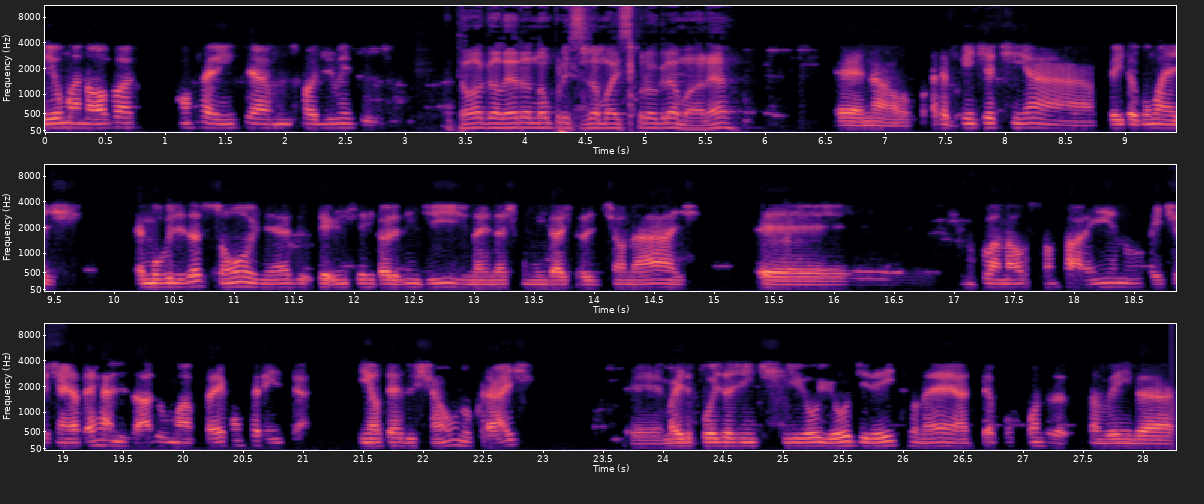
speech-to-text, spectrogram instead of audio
ter uma nova conferência municipal de juventude. Então a galera não precisa mais se programar, né? É, não. Até porque a gente já tinha feito algumas é, mobilizações né, nos territórios indígenas, nas comunidades tradicionais, é, no Planalto Santareno. A gente já tinha até realizado uma pré-conferência em Alter do Chão, no CRAS, é, mas depois a gente olhou direito, né, até por conta também da,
